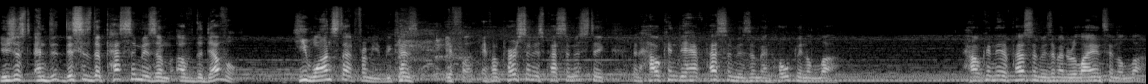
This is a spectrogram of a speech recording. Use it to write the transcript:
You just, and th- this is the pessimism of the devil. He wants that from you because if a, if a person is pessimistic, then how can they have pessimism and hope in Allah? How can they have pessimism and reliance in Allah?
